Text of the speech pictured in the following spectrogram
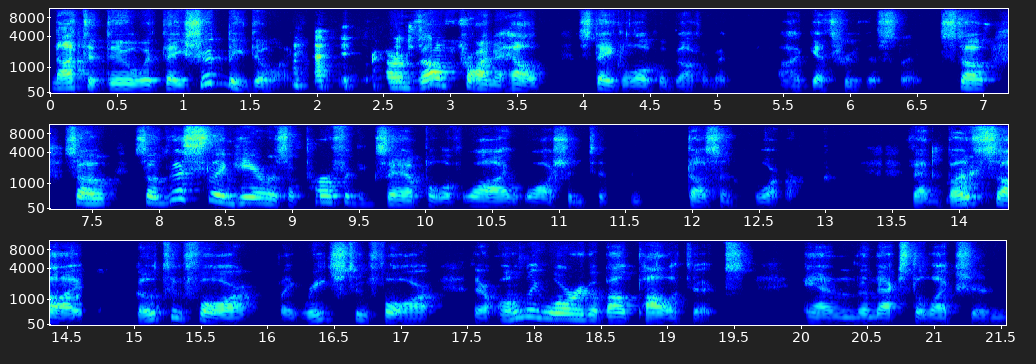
not to do what they should be doing right. in terms of trying to help state and local government uh, get through this thing. So, so, so this thing here is a perfect example of why Washington doesn't work. That both sides go too far, they reach too far. They're only worried about politics and the next election,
